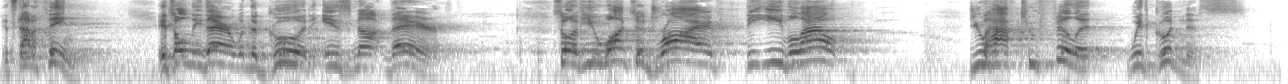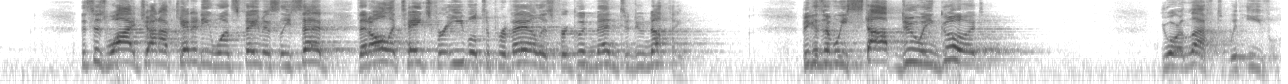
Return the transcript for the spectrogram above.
It's not a thing, it's only there when the good is not there. So if you want to drive the evil out, you have to fill it with goodness. This is why John F. Kennedy once famously said that all it takes for evil to prevail is for good men to do nothing. Because if we stop doing good, you are left with evil.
